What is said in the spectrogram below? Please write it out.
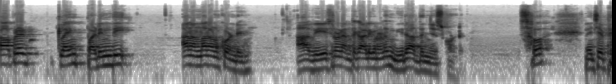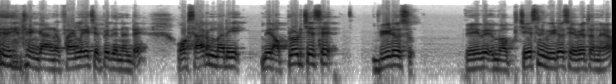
కాపరేట్ క్లెయిమ్ పడింది అని అన్నారు అనుకోండి ఆ వేసినోడు ఎంత ఖాళీగా ఉన్నాడో మీరే అర్థం చేసుకోండి. సో నేను చెప్పేది ఏంటి ఇంకా ఫైనల్గా చెప్పేది ఏంటంటే ఒకసారి మరి మీరు అప్లోడ్ చేసే వీడియోస్ ఏవే చేసిన వీడియోస్ ఏవైతే ఉన్నాయో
